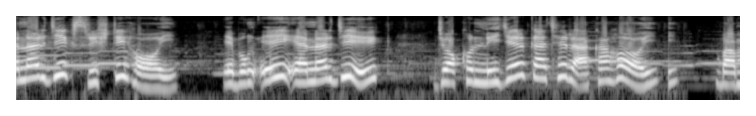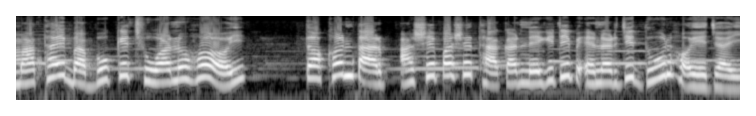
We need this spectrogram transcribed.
এনার্জিক সৃষ্টি হয় এবং এই এনার্জিক যখন নিজের কাছে রাখা হয় বা মাথায় বা বুকে ছোঁয়ানো হয়, তখন তার আশেপাশে থাকা নেগেটিভ এনার্জি দূর হয়ে যায়।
